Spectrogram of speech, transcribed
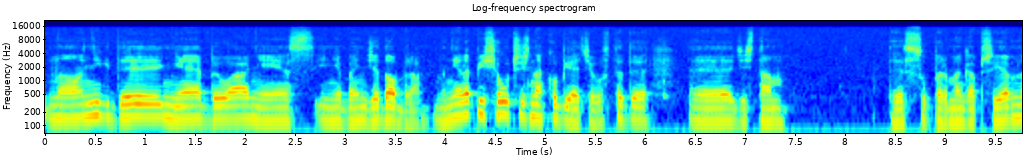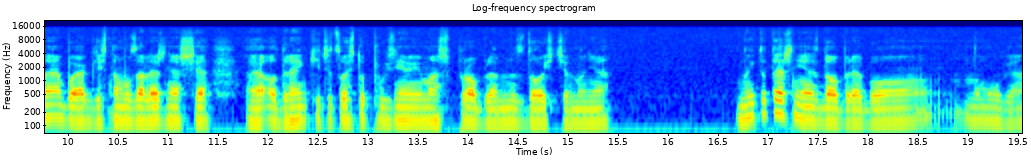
no nigdy nie była, nie jest i nie będzie dobra. No nie lepiej się uczyć na kobiecie, bo wtedy e, gdzieś tam to jest super mega przyjemne, bo jak gdzieś tam uzależniasz się e, od ręki czy coś, to później masz problem z dojściem, no nie? No i to też nie jest dobre, bo no mówię.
